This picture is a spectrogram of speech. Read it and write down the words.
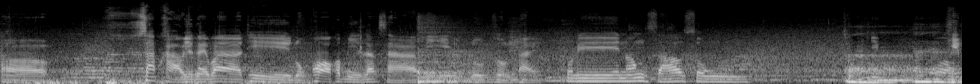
เอ่อทราบข่าวยังไงว่าที่หลวงพ่อเขามีรักษา มีดูสมุนไพร พอดีน้องสาวส่งคลิปคลิป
